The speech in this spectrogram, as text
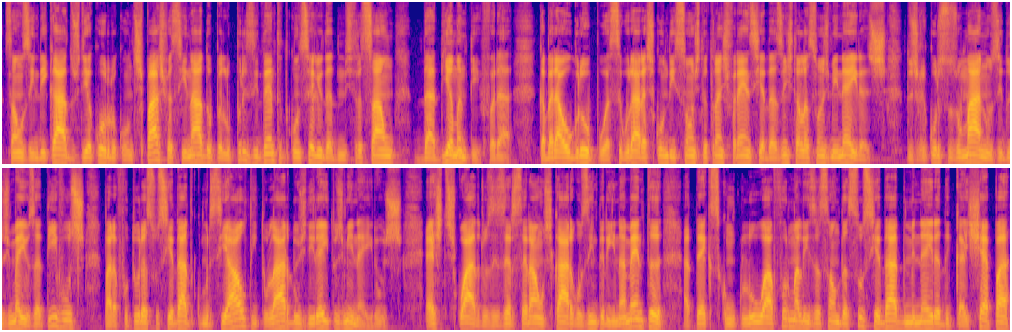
são os indicados de acordo com o despacho assinado pelo presidente do Conselho de Administração da Diamantífera. Caberá ao grupo assegurar as condições de transferência das instalações mineiras, dos recursos humanos e dos meios ativos para a futura sociedade comercial titular dos direitos mineiros. Estes quadros exercerão os cargos interinamente até que se conclua a formalização da Sociedade Mineira de Caixepa,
